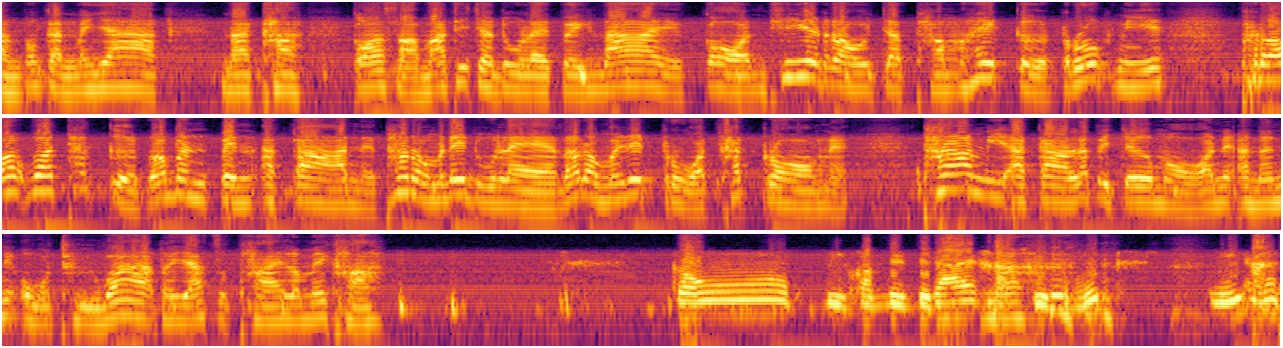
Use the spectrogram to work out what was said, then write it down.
ารป้องกันไม่ยากนะคะ ก็สามารถที่จะดูแลตัวเองได้ ก่อนที่เราจะทำให้เกิดโรคนี้ เพราะว่าถ้าเกิดว่ามันเป็นอาการเนี่ย ถ้าเราไม่ได้ดูแลแล้วเราไม่ได้ตรวจคัดกรองเนี่ย ถ้ามีอาการแล้วไปเจอหมอเนี่ย อันนั้นนี่โอ้ถือว่าระยะสุดท้ายแล้วไหมคะ ก็มีความเป็นไปได้ค่ะนะคือสมมติมีอา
